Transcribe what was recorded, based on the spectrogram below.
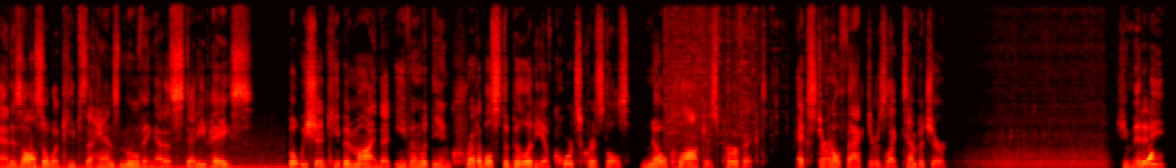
and is also what keeps the hands moving at a steady pace. But we should keep in mind that even with the incredible stability of quartz crystals, no clock is perfect. External factors like temperature, humidity,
